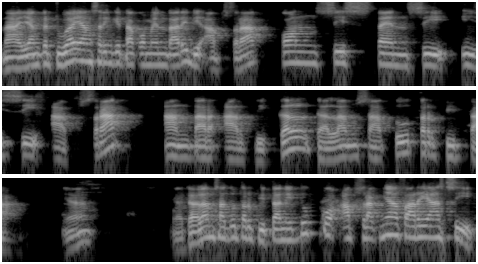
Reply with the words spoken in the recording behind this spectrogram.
Nah, yang kedua yang sering kita komentari di abstrak, konsistensi isi abstrak antar artikel dalam satu terbitan. Ya. ya dalam satu terbitan itu kok abstraknya variasi.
